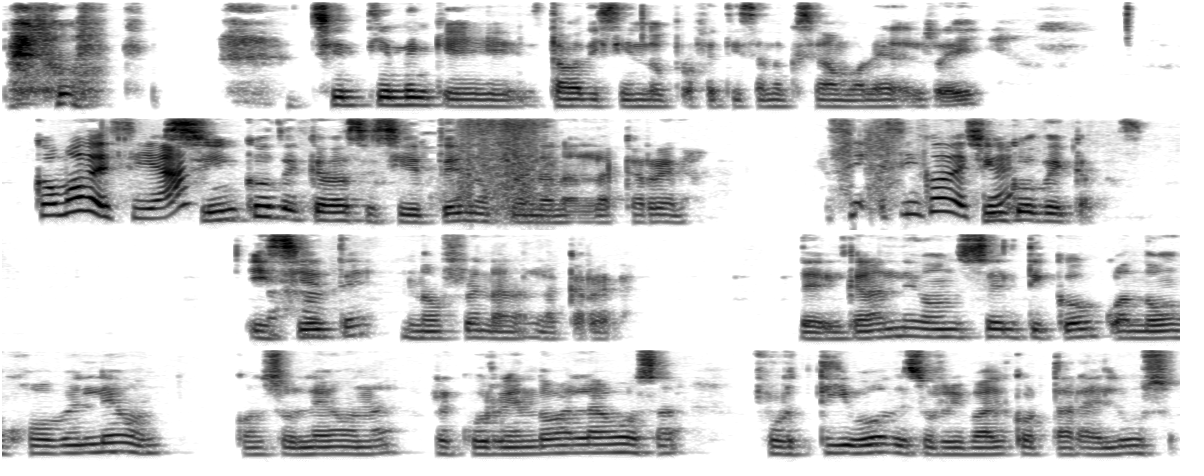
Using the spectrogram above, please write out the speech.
Pero sí entienden que estaba diciendo, profetizando que se va a morir el rey. ¿Cómo decía? Cinco décadas y siete no frenarán la carrera. ¿Cinco de Cinco décadas. Y siete no frenarán la carrera. Del gran león céltico, cuando un joven león, con su leona, recurriendo a la osa, furtivo de su rival cortará el uso.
